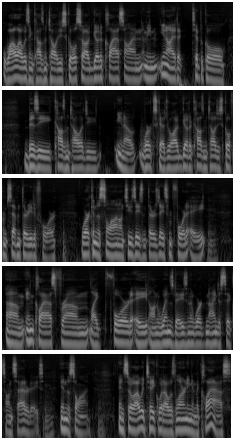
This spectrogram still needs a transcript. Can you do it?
while I was in cosmetology school. So I would go to class on. I mean, you know, I had a typical busy cosmetology, you know, work schedule. I would go to cosmetology school from 7:30 to 4, work in the salon on Tuesdays and Thursdays from 4 to 8. Mm-hmm. Um, in class from like 4 to 8 on Wednesdays and then work 9 to 6 on Saturdays mm-hmm. in the salon. Mm-hmm. And so I would take what I was learning in the class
